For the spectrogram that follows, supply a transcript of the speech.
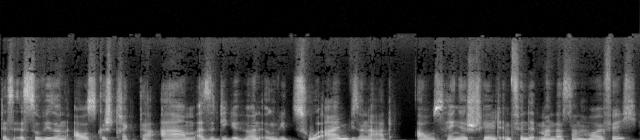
das ist so wie so ein ausgestreckter Arm. Also die gehören irgendwie zu einem, wie so eine Art Aushängeschild empfindet man das dann häufig.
